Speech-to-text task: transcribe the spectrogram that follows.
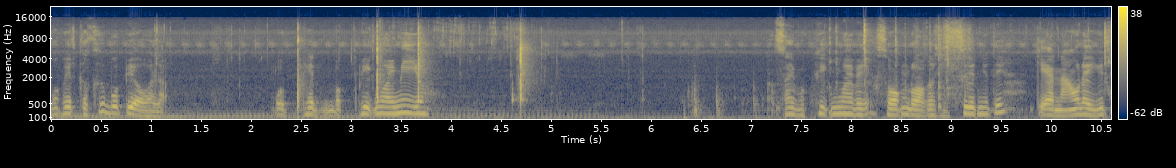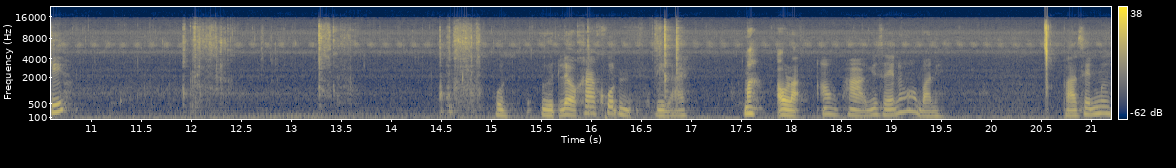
บ่เผ็ดก็คือบ่เปรี้ยวหั่นล่ะบ่เผ็ดบักพริกหน่วยมีอยู่ใส่บักพริกหน่วยไปจักสองดอกก็สิซื่นอยู่ติแก้หนาวได้อยู่ติพุ่นอืดแล้วค่าคนดีหลาย มาเอาละเอาผ่าอยู่ไสเนาะบัดนี้ผ่าเส้นมือ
